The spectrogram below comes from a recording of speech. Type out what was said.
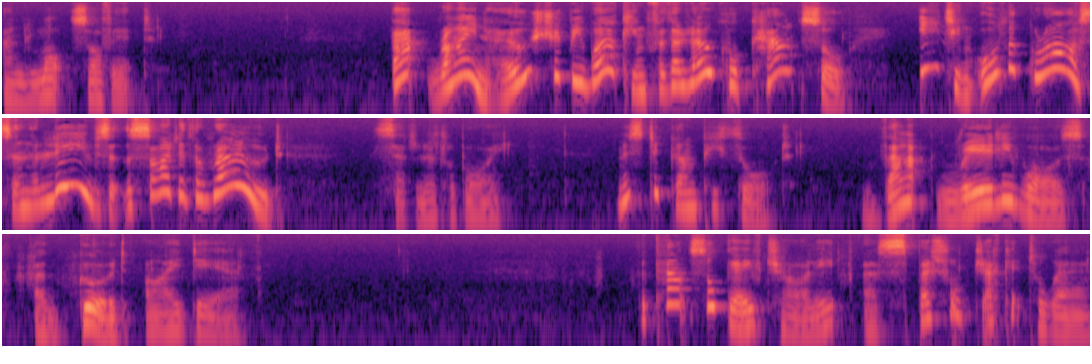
and lots of it. Rhino should be working for the local council eating all the grass and the leaves at the side of the road, said a little boy. Mr. Gumpy thought that really was a good idea. The council gave Charlie a special jacket to wear,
